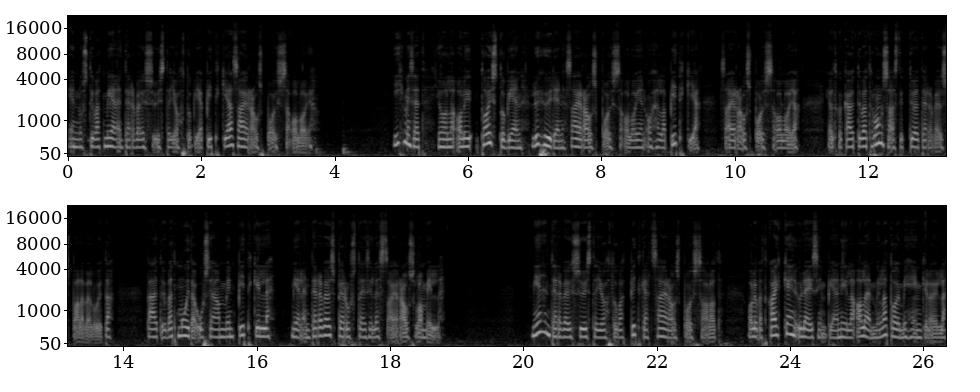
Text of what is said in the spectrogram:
ennustivat mielenterveyssyistä johtuvia pitkiä sairauspoissaoloja. Ihmiset, joilla oli toistuvien lyhyiden sairauspoissaolojen ohella pitkiä sairauspoissaoloja, jotka käyttivät runsaasti työterveyspalveluita, päätyivät muita useammin pitkille mielenterveysperusteisille sairauslomille. Mielenterveyssyistä johtuvat pitkät sairauspoissaolot olivat kaikkein yleisimpiä niillä alemmilla toimihenkilöillä,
